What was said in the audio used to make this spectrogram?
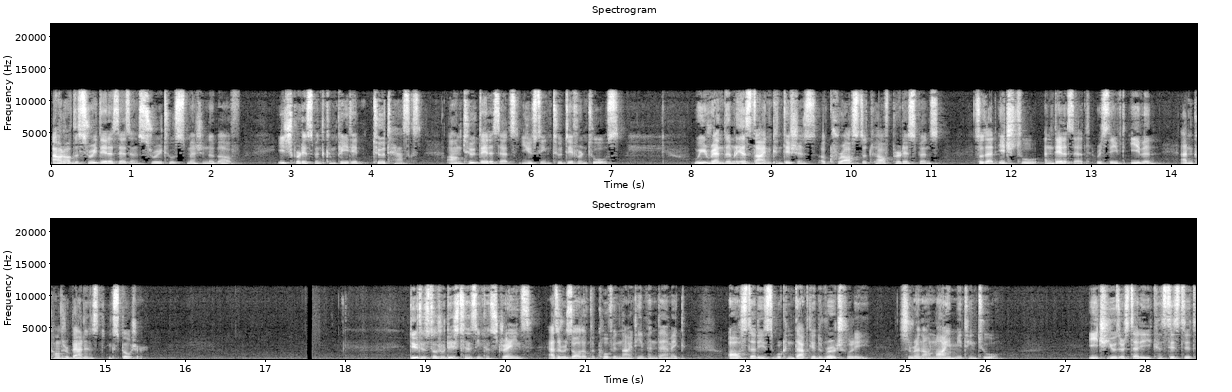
Out of the three datasets and three tools mentioned above, each participant completed two tasks on two datasets using two different tools. We randomly assigned conditions across the 12 participants so that each tool and dataset received even and counterbalanced exposure. Due to social distancing constraints as a result of the COVID-19 pandemic, all studies were conducted virtually through an online meeting tool. Each user study consisted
